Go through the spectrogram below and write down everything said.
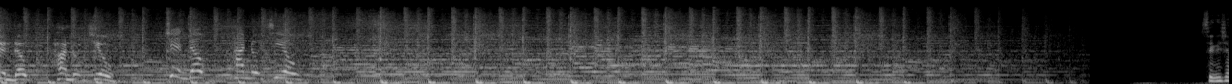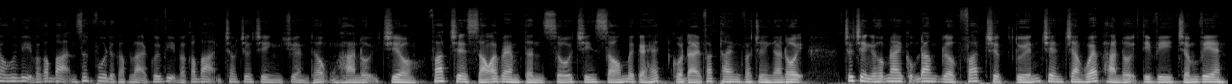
Chuyển động Hà Nội chiều. Chuyển động Hà Nội chiều. Xin kính chào quý vị và các bạn, rất vui được gặp lại quý vị và các bạn trong chương trình Chuyển động Hà Nội chiều phát trên 6 FM tần số 96 MHz của Đài Phát thanh và Truyền hình Hà Nội. Chương trình ngày hôm nay cũng đang được phát trực tuyến trên trang web hanoitv.vn.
